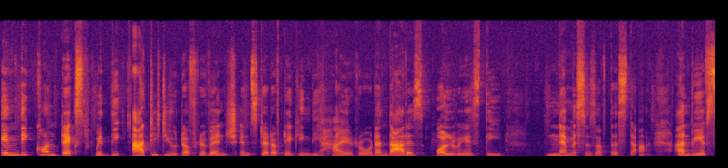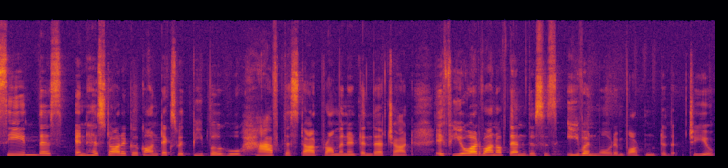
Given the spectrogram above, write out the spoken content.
in the context with the attitude of revenge instead of taking the high road. And that is always the nemesis of the star. And we have seen this in historical context with people who have the star prominent in their chart. If you are one of them, this is even more important to, the, to you.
